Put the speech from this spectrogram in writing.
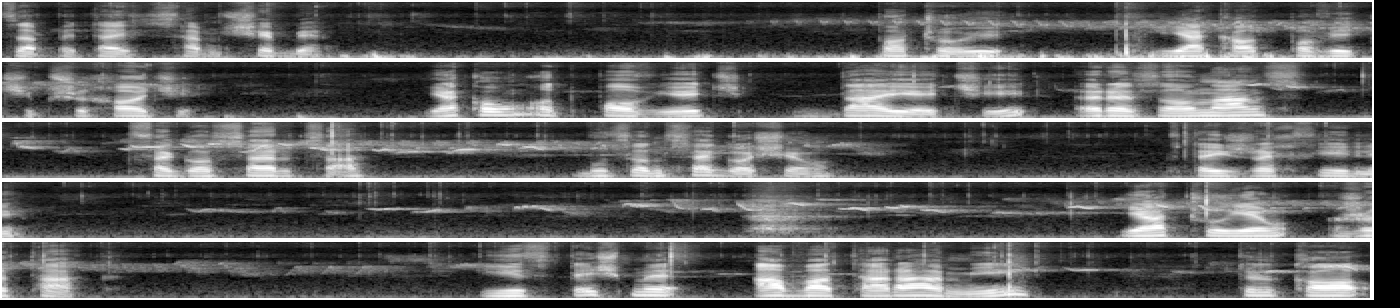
Zapytaj sam siebie. Poczuj, jaka odpowiedź ci przychodzi. Jaką odpowiedź daje ci rezonans twego serca budzącego się w tejże chwili. Ja czuję, że tak. Jesteśmy awatarami, tylko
